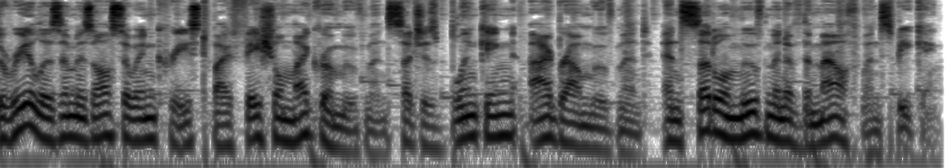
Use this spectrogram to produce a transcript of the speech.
The realism is also increased by facial micro-movements such as blinking, eyebrow movement, and subtle movement of the mouth when speaking.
